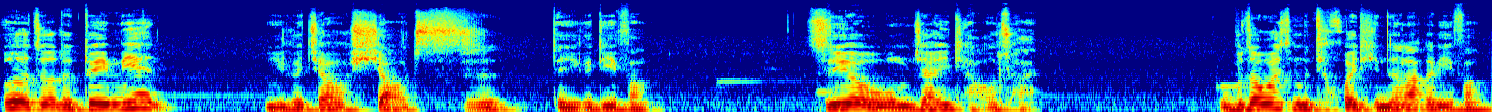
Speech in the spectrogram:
鄂州的对面，一个叫小池的一个地方，只有我们家一条船，我不知道为什么会停在那个地方。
